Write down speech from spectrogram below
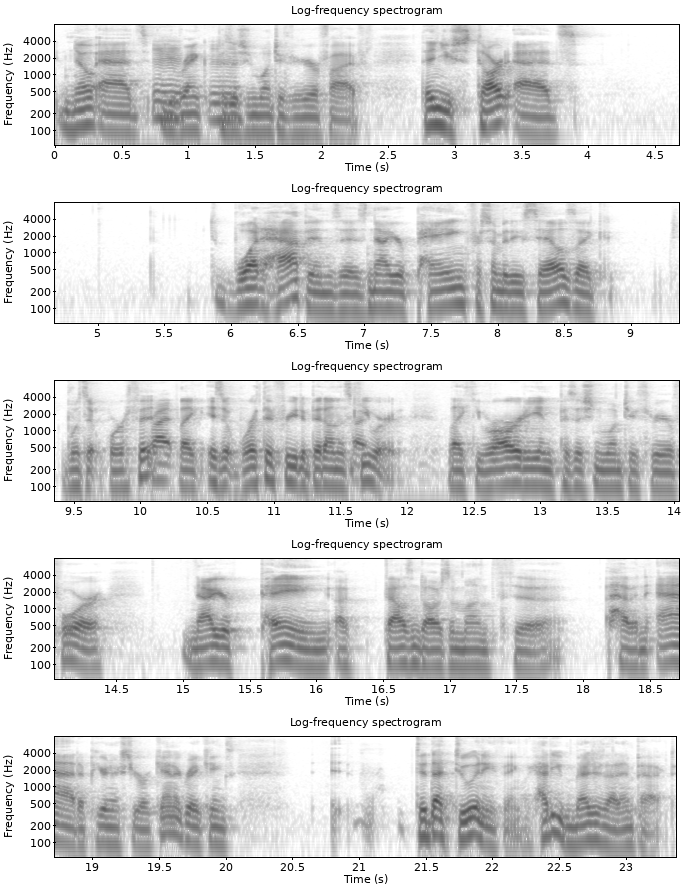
no ads mm-hmm. you rank mm-hmm. position one two three or five then you start ads what happens is now you're paying for some of these sales like was it worth it right. like is it worth it for you to bid on this right. keyword like you were already in position one two three or four now you're paying a thousand dollars a month to have an ad appear next to your organic rankings. Did that do anything? Like, how do you measure that impact?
